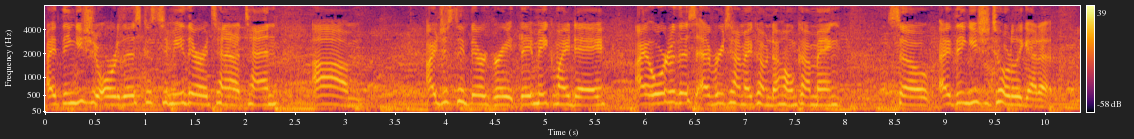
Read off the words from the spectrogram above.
I think you should order this because to me, they're a 10 out of 10. Um, I just think they're great. They make my day. I order this every time I come to homecoming. So I think you should totally get it.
